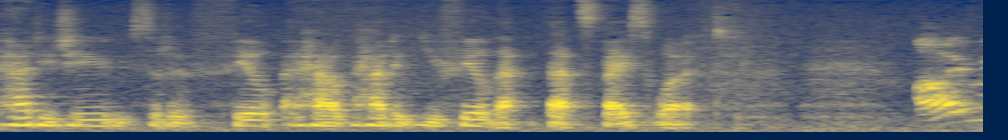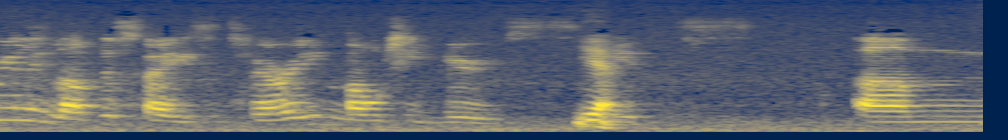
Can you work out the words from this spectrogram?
how did you sort of feel how how did you feel that that space worked? I really love the space. It's very multi-use. Yeah. It's, um,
